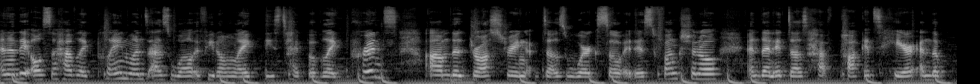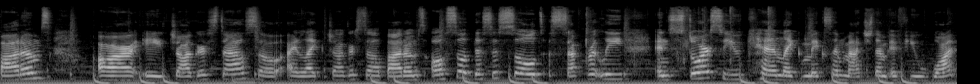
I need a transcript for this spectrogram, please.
And then they also have like plain ones as well if you don't like these type of like prints. Um, the drawstring does work so it is functional and then it does have pockets here and the bottoms are a jogger style so I like jogger style bottoms. Also this is sold separately in store so you can like mix and match them if you want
